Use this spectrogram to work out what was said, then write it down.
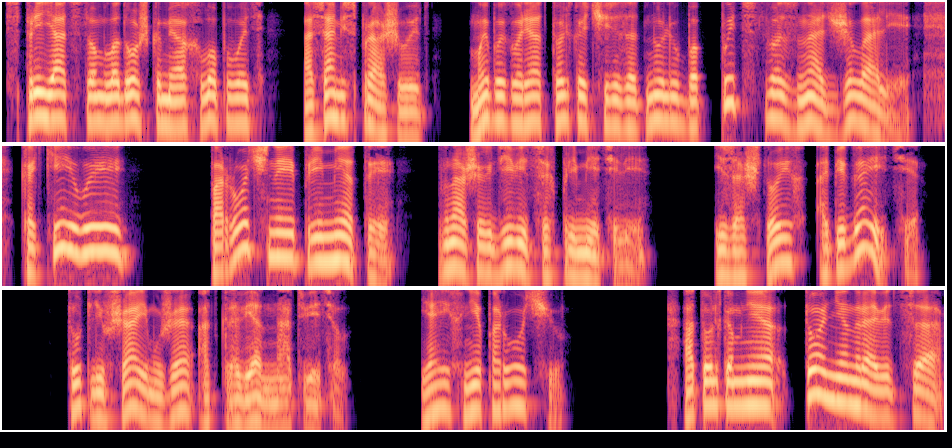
с приятством ладошками охлопывать, а сами спрашивают, мы бы, говорят, только через одно любопытство знать желали, какие вы порочные приметы в наших девицах приметили, и за что их обегаете? Тут левша им уже откровенно ответил. Я их не порочу. А только мне то не нравится,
